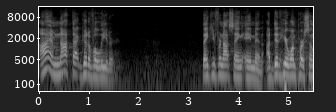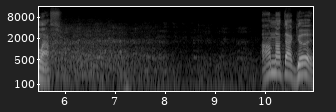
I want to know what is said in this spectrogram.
I am not that good of a leader. Thank you for not saying amen. I did hear one person laugh. I'm not that good.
